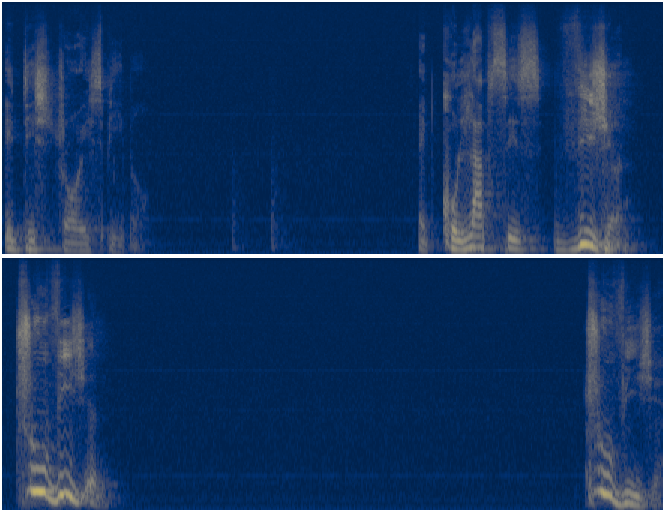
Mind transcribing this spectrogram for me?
It destroys people. It collapses vision, true vision. True vision.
